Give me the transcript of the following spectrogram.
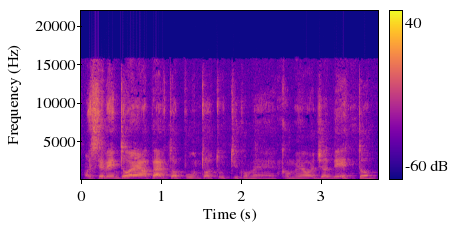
questo evento è aperto appunto a tutti come, come ho già detto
